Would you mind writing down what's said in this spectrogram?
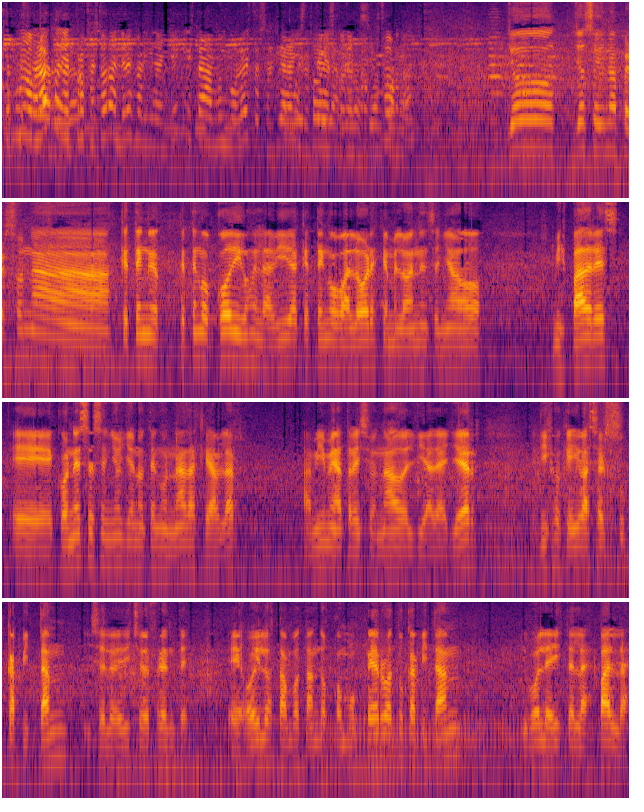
¿Se pudo hablar con el profesor Andrés Marinangeli? Estaban muy molestos el día de ayer ustedes con el profesor, ¿no? Yo, yo soy una persona que tengo, que tengo códigos en la vida, que tengo valores que me lo han enseñado mis padres. Eh, con ese señor ya no tengo nada que hablar. A mí me ha traicionado el día de ayer. Dijo que iba a ser su capitán y se lo he dicho de frente. Eh, hoy lo están votando como perro a tu capitán y vos le diste la espalda.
